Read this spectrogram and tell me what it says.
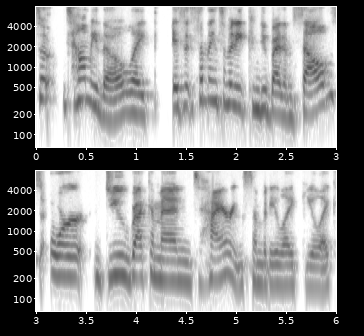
So tell me though, like, is it something somebody can do by themselves, or do you recommend hiring somebody like you? Like,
